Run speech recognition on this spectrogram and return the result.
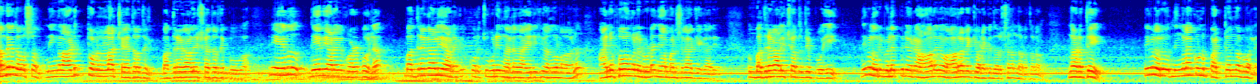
അന്നേ ദിവസം നിങ്ങൾ അടുത്തുള്ള ക്ഷേത്രത്തിൽ ഭദ്രകാളി ക്ഷേത്രത്തിൽ പോവുക. ഇനി ഏത് ദേവിയാണെങ്കിലും കുഴപ്പമില്ല. ഭദ്രകാളിയാണെങ്കിൽ കുറച്ചുകൂടി നല്ലതായിരിക്കും എന്നുള്ളതാണ് അനുഭവങ്ങളിലൂടെ ഞാൻ മനസ്സിലാക്കിയ കാര്യം. ഭദ്രകാളി ക്ഷേത്രത്തിൽ പോയി നിങ്ങൾ ഒരു വെളുപ്പിന് ഒരു ആറിനോ ആറരയ്ക്കോ ഇടയ്ക്ക് ദർശനം നടത്തണം. നടത്തി നിങ്ങളൊരു നിങ്ങളെ കൊണ്ട് പറ്റുന്ന പോലെ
